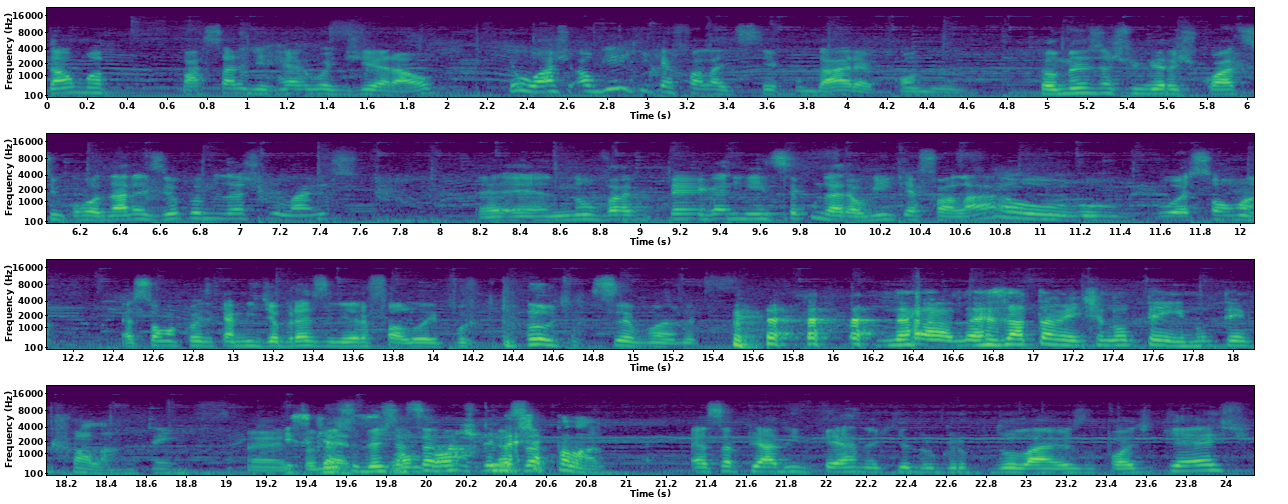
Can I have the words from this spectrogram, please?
dar uma passada de régua geral. Eu acho. Alguém aqui quer falar de secundária quando. Pelo menos nas primeiras 4, 5 rodadas, eu pelo menos acho que o Lions é, é, não vai pegar ninguém de secundária. Alguém quer falar ou, ou, é só uma. É só uma coisa que a mídia brasileira falou aí por, pela última semana. não, não, exatamente, não tem, não tem o que falar, não tem. É, então deixa, deixa Vamos, essa, essa, essa, essa piada interna aqui do grupo do Lions no podcast.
